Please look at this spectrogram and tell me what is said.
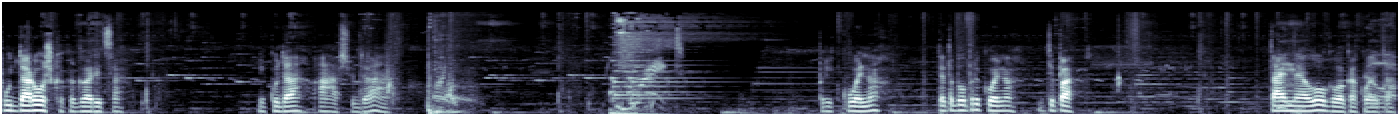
Путь-дорожка, как говорится. И куда? А, сюда. Прикольно. Это было прикольно. Типа, Тайное логово какое-то.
